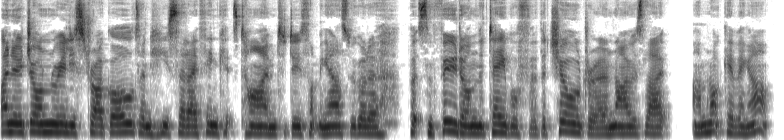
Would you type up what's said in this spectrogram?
I know John really struggled and he said, I think it's time to do something else. We've got to put some food on the table for the children. And I was like, I'm not giving up.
